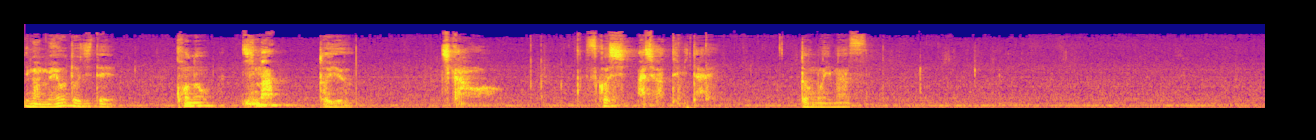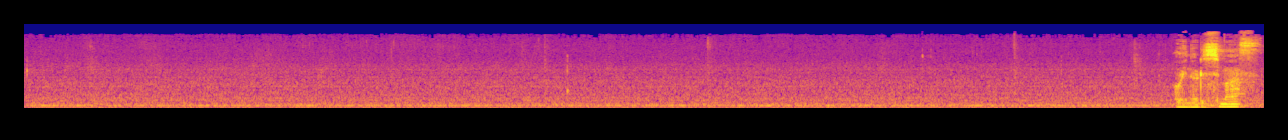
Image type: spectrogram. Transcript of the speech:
今目を閉じてこの今という時間を少し味わってみたいと思います。お祈りします。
